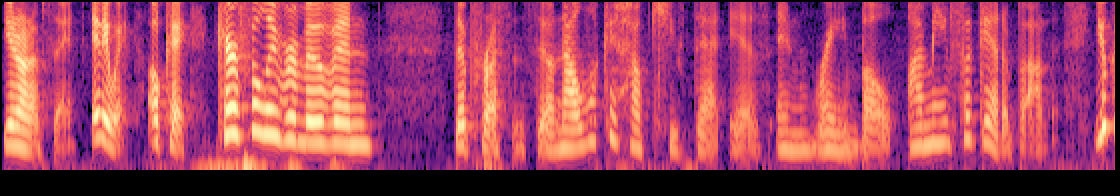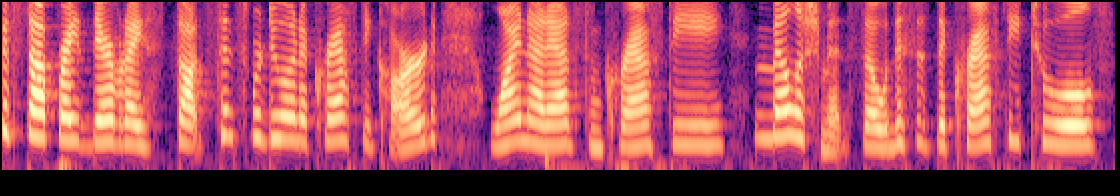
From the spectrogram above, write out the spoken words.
you know what i'm saying. Anyway okay. Carefully removing the press and seal. Now look at how cute that is in rainbow. I mean, forget about it. You could stop right there, but I thought since we're doing a crafty card, why not add some crafty embellishments? So this is the Crafty Tools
